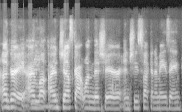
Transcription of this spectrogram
Agree. I love I just got one this year and she's fucking amazing.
